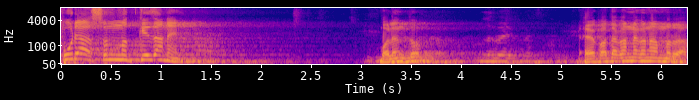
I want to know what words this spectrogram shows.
পুরা সুন্নত কে জানে? বলেন তো। কথা কন না কেন আপনারা?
